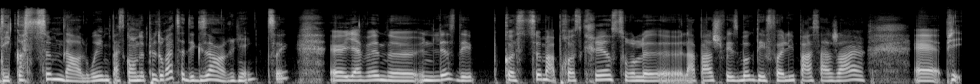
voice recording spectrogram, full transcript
des costumes d'Halloween parce qu'on n'a plus le droit de se déguiser en rien. Il y avait une, une liste des costumes à proscrire sur la page Facebook des Folies passagères. Euh, puis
